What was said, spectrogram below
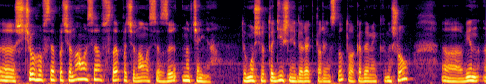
Е, З чого все починалося? Все починалося з навчання. Тому що тодішній директор інституту, академік Книшов, е, він е,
